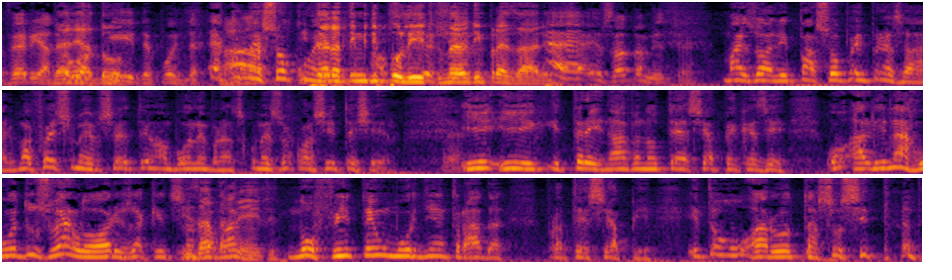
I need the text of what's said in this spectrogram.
vereador, Vereador. aqui, depois É, deputado. começou com Então ele. era time de Alcide político, não era Teixeira. de empresário. É, exatamente. é. Mas olha, ele passou para empresário. Mas foi isso mesmo, você tem uma boa lembrança. Começou com o Cid Teixeira. É. E, e- e treinava no TSAP, quer dizer, ali na rua dos velórios aqui de Santa Exatamente. Marta, no fim tem um muro de entrada para TSAP. Então o Haroldo está suscitando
